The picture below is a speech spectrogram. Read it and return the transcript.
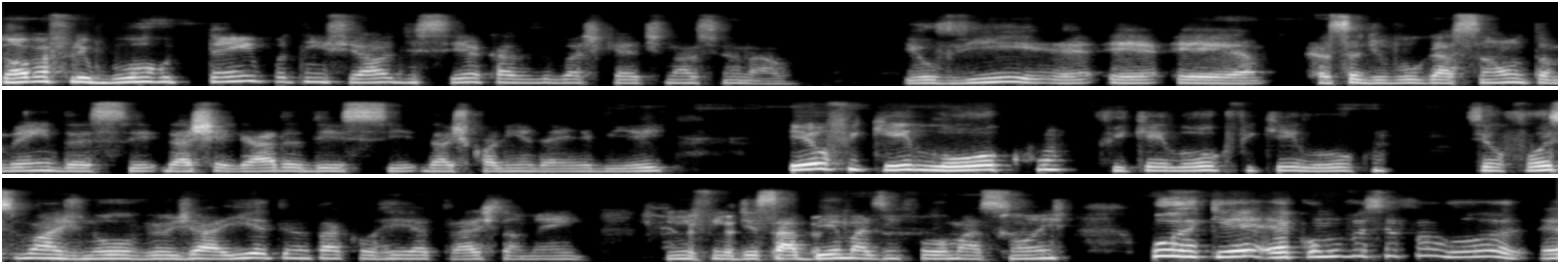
Nova Friburgo tem o potencial de ser a casa do basquete nacional. Eu vi é, é, é, essa divulgação também desse, da chegada desse, da escolinha da NBA. Eu fiquei louco, fiquei louco, fiquei louco. Se eu fosse mais novo, eu já ia tentar correr atrás também, enfim, de saber mais informações, porque é como você falou, é,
